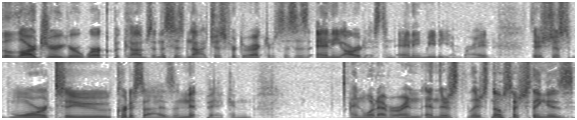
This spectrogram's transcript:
the larger your work becomes, and this is not just for directors, this is any artist in any medium, right? There's just more to criticize and nitpick and and whatever, and and there's there's no such thing as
